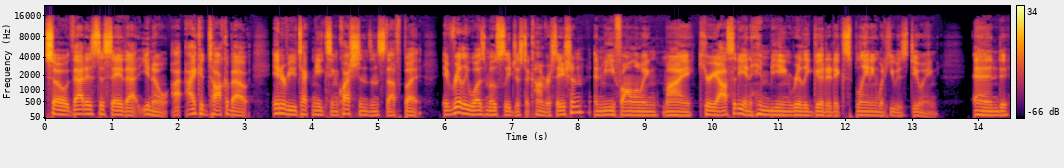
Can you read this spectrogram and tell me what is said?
So that is to say that you know I, I could talk about interview techniques and questions and stuff, but it really was mostly just a conversation and me following my curiosity and him being really good at explaining what he was doing. And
